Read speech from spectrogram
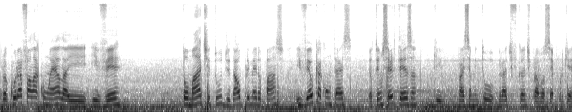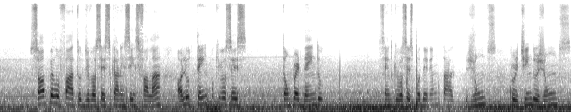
Procura falar com ela e, e ver, tomar atitude, dar o primeiro passo e ver o que acontece. Eu tenho certeza que vai ser muito gratificante para você, porque só pelo fato de vocês ficarem sem se falar, olha o tempo que vocês estão perdendo, sendo que vocês poderiam estar juntos, curtindo juntos,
